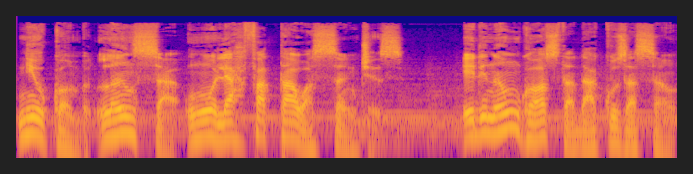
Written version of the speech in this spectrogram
Newcomb lança um olhar fatal a Sanches. Ele não gosta da acusação.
